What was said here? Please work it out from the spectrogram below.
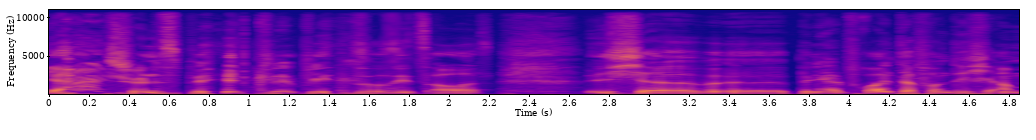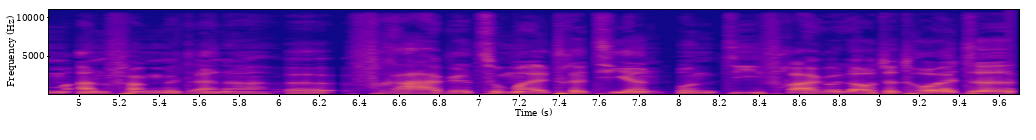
Ja, schönes Bild, Knippi, so sieht's aus. Ich äh, äh, bin ja ein Freund davon, dich am Anfang mit einer äh, Frage zu malträtieren. Und die Frage lautet heute:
